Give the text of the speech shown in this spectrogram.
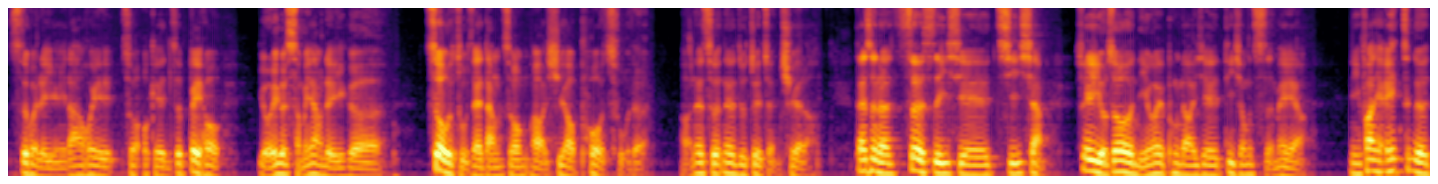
智慧的言语，他会说 OK，这背后有一个什么样的一个咒诅在当中啊，需要破除的啊，那是那就最准确了。但是呢，这是一些迹象，所以有时候你会碰到一些弟兄姊妹啊，你发现哎，这个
